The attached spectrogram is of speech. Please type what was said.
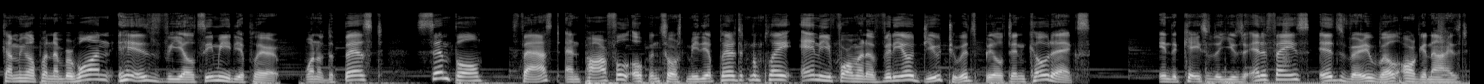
Coming up on number 1 is VLC Media Player, one of the best, simple, fast, and powerful open source media players that can play any format of video due to its built-in codecs. In the case of the user interface, it's very well organized.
